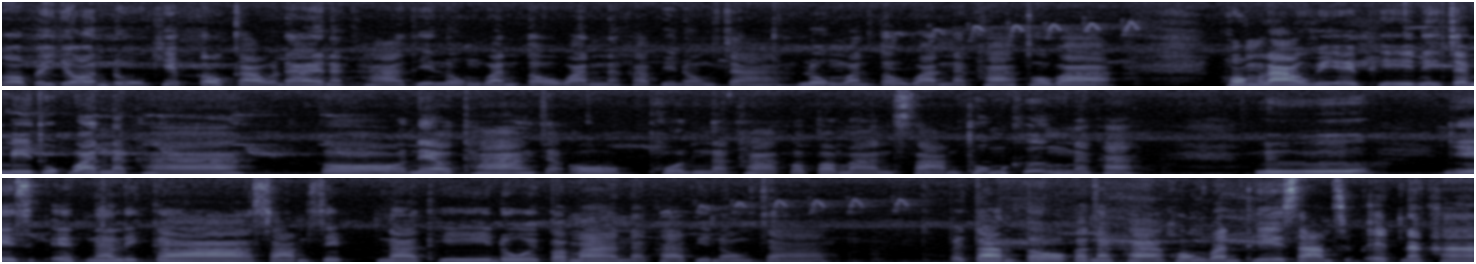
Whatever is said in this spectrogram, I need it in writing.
ก็ไปย้อนดูคลิปเก่าๆได้นะคะ ที่ลงวันต่อวันนะคะ พี่น้องจ๋าลงวันต่อวันนะคะ เพราะว่า ของเรา VIP นี่จะมีทุกวันนะคะ ก็แนวทางจะออกผลนะคะ ก็ประมาณ3ามทุ่มครึ่งนะคะ หรือ 21นาฬิกา30 นาทีโดยประมาณนะคะ พี่น้องจ๋าไปตามต่อกันนะคะของวันที่ 31 นะคะ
